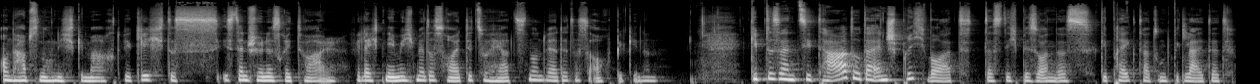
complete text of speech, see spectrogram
und habe es noch nicht gemacht. Wirklich, das ist ein schönes Ritual. Vielleicht nehme ich mir das heute zu Herzen und werde das auch beginnen. Gibt es ein Zitat oder ein Sprichwort, das dich besonders geprägt hat und begleitet?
